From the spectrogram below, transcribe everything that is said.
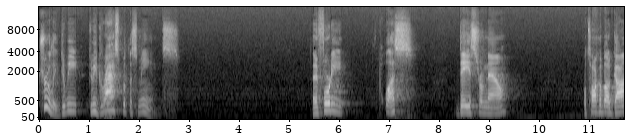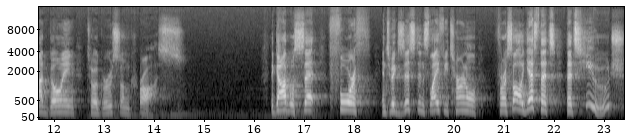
truly, do we, do we grasp what this means? That in 40 plus days from now, we'll talk about God going to a gruesome cross. That God will set forth into existence, life eternal for us all. Yes, that's, that's huge.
